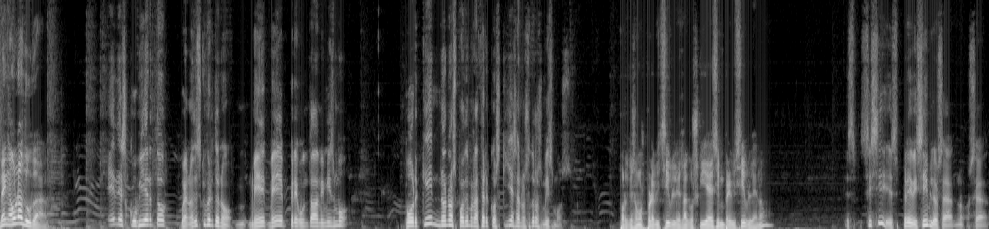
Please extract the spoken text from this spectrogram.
Venga, una duda. He descubierto, bueno, he descubierto no, me, me he preguntado a mí mismo, ¿por qué no nos podemos hacer cosquillas a nosotros mismos? Porque somos previsibles, la cosquilla es imprevisible, ¿no? Es- sí, sí, es previsible. O sea, no- o sea,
